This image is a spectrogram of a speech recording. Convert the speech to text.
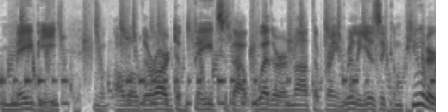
maybe, although there are debates about whether or not the brain really is a computer,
